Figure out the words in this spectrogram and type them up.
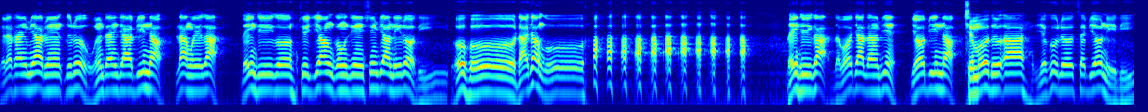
ကရထိုင်များတွင်သူတို့ဝင်တိုင်ကြပြီးနောက်လငွေကဒိန်ဒီကိုချွေကြောင်းကုံစင်ရှင်းပြနေတော့သည်အိုးဟိုဒါကြောင့်ကိုဒိန်ထေကသဘောကျသံဖြင့်ရောပြီးနောက်ရှင်မိုးသူအားယခုလိုဆက်ပြောနေသည်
